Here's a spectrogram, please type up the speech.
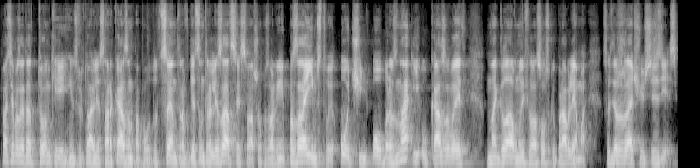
Спасибо за этот тонкий интеллектуальный сарказм по поводу центров децентрализации, с вашего позволения. Позаимствую очень образно и указывает на главную философскую проблему, содержащуюся здесь.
